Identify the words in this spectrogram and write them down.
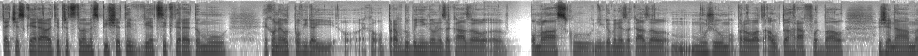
té české realitě představujeme spíše ty věci, které tomu jako neodpovídají. Jako opravdu by nikdo nezakázal eh, pomlásku, nikdo by nezakázal mužům opravovat auta, hrát fotbal, ženám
